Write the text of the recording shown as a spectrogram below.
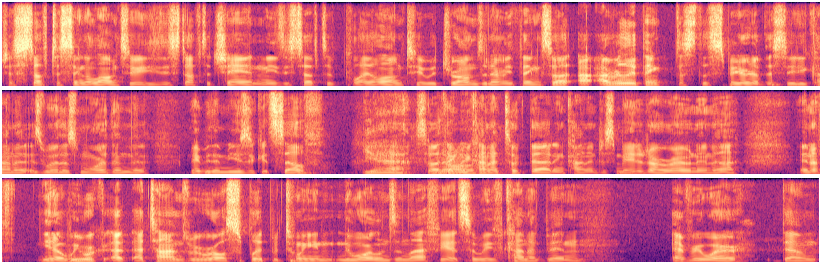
just stuff to sing along to, easy stuff to chant, and easy stuff to play along to with drums and everything. So I, I really think just the spirit of the city kind of is with us more than the maybe the music itself. Yeah. So I think we kind of took that and kind of just made it our own. And uh, and if you know, we were at, at times we were all split between New Orleans and Lafayette, so we've kind of been everywhere down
